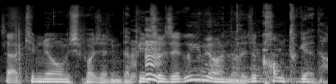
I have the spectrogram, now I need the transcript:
자 김영엄 씨 버전입니다 비틀즈의 그 유명한 노래죠 Come Together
